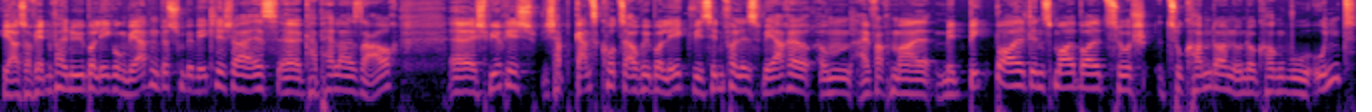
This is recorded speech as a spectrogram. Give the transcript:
Ja, ist auf jeden Fall eine Überlegung wert, ein bisschen beweglicher als äh, Capella ist er auch. Äh, schwierig, ich habe ganz kurz auch überlegt, wie sinnvoll es wäre, um einfach mal mit Big Ball den Small Ball zu, zu kontern unter Kongwu und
